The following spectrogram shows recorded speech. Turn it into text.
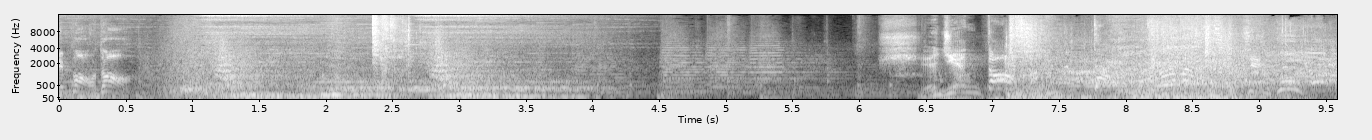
来报道，时间到了，进攻。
